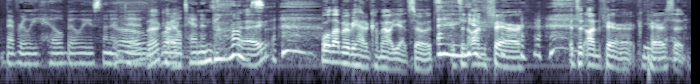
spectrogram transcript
Beverly Hillbillies than it did okay. Royal Tenenbaums. Okay. Well, that movie hadn't come out yet, so it's it's an unfair it's an unfair comparison.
